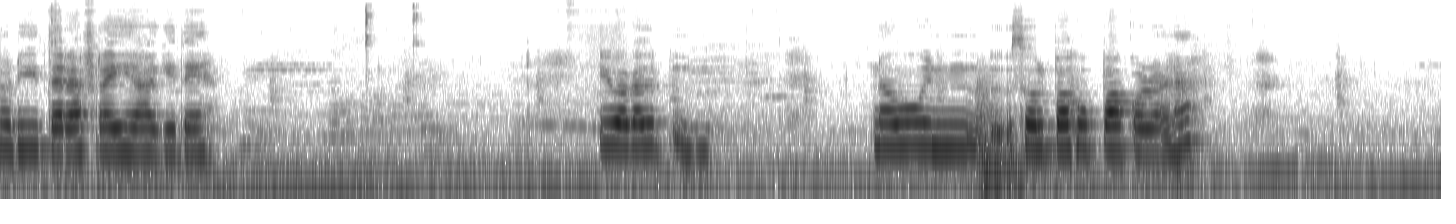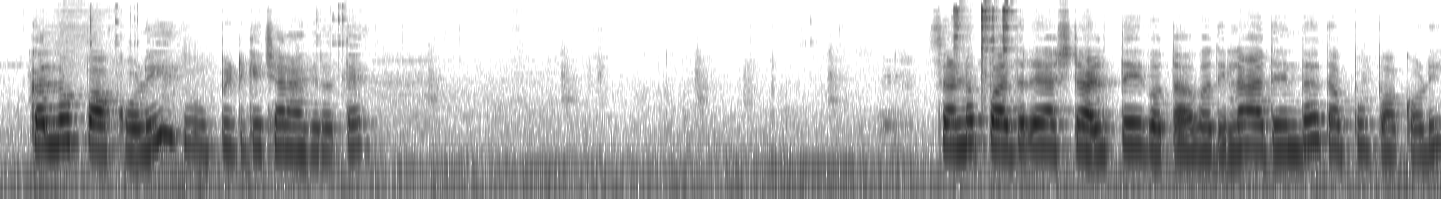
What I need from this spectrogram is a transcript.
ನೋಡಿ ಈ ಥರ ಫ್ರೈ ಆಗಿದೆ. ಇವಾಗ ನಾವು ಇನ್ನು ಸ್ವಲ್ಪ ಉಪ್ಪು ಹಾಕ್ಕೊಳ್ಳೋಣ ಕಲ್ಲುಪ್ಪು ಹಾಕ್ಕೊಳ್ಳಿ ಉಪ್ಪಿಟ್ಟಿಗೆ ಚೆನ್ನಾಗಿರುತ್ತೆ. ಸಣ್ಣ ಉಪ್ಪಾದರೆ ಅಷ್ಟು ಅಳತೆ ಗೊತ್ತಾಗೋದಿಲ್ಲ, ಅದರಿಂದ ತಪ್ಪು ಹಾಕ್ಕೊಳ್ಳಿ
